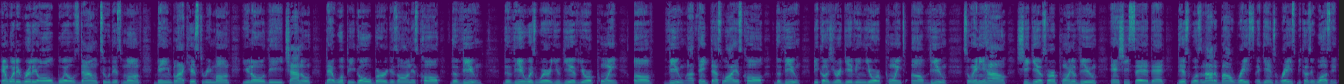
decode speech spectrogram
And what it really all boils down to this month being Black History Month, you know, the channel that Whoopi Goldberg is on is called The View. The View is where you give your point of view. I think that's why it's called The View, because you're giving your point of view. So anyhow, she gives her point of view and she said that this was not about race against race because it wasn't.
